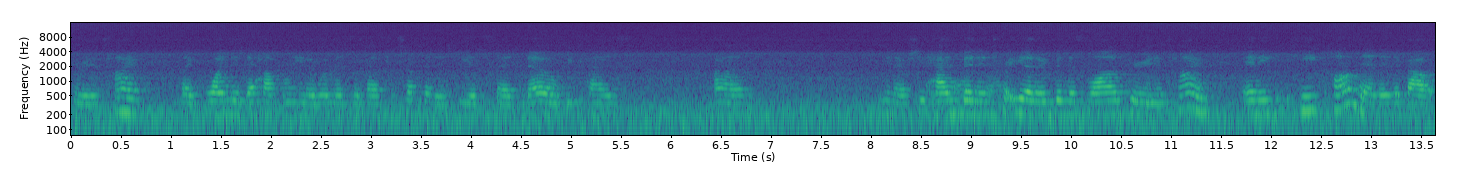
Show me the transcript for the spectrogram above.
period of time, like, wanted to help lead a women's event or something, and he had said no because, um, you know, she hadn't been in, tra- you know, there'd been this long period of time, and he, he commented about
